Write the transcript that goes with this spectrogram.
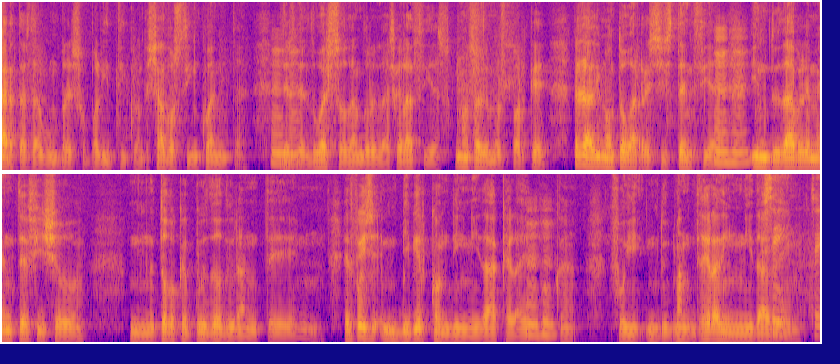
cartas de algún preso político xa dos 50 uh -huh. desde Dueso dándole las gracias non sabemos por qué pero ali montou a resistencia uh -huh. indudablemente fixo mm, todo o que pudo durante e despois vivir con dignidade aquela época uh -huh foi manter a dignidade sí, sí.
